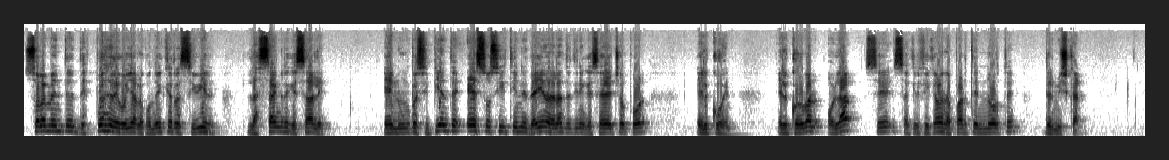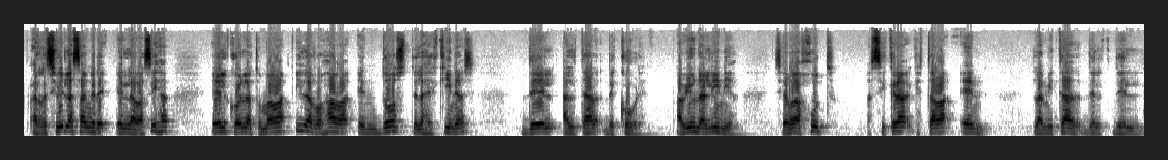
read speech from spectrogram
Solamente después de degollarlo, cuando hay que recibir la sangre que sale en un recipiente, eso sí tiene, de ahí en adelante tiene que ser hecho por el Cohen. El Corban Olá se sacrificaba en la parte norte del Mishkan. Al recibir la sangre en la vasija, el Cohen la tomaba y la arrojaba en dos de las esquinas del altar de cobre. Había una línea, se llamaba Hut, Asikra, que estaba en la mitad de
